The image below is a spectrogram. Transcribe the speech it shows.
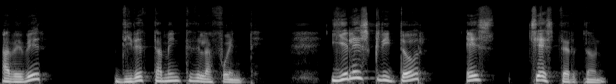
a beber directamente de la fuente. Y el escritor es Chesterton,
